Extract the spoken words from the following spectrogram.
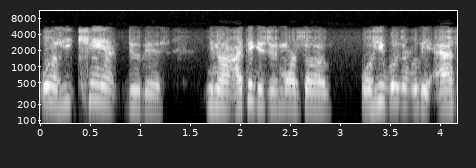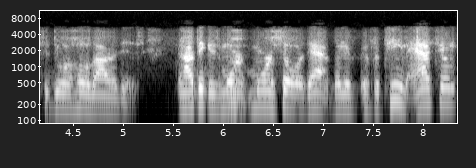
Well, he can't do this. You know, I think it's just more so of. Well, he wasn't really asked to do a whole lot of this, and I think it's more more so of that. But if if a team asks him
